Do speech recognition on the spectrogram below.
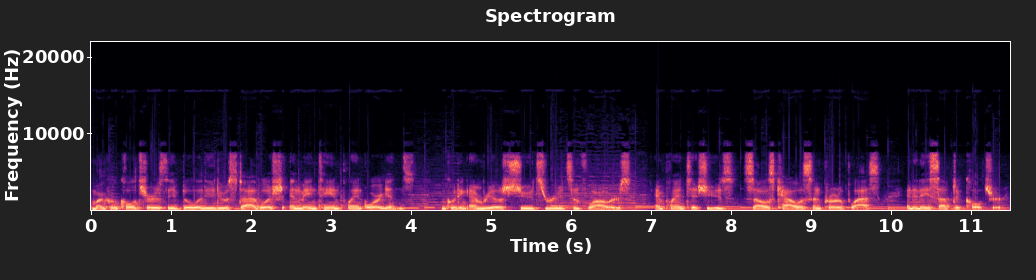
microculture is the ability to establish and maintain plant organs, including embryos, shoots, roots, and flowers, and plant tissues, cells, callus, and protoplasts, in an aseptic culture.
